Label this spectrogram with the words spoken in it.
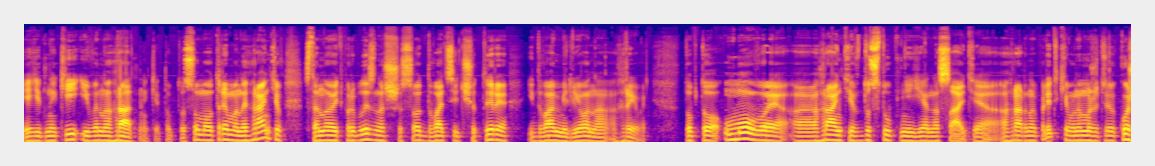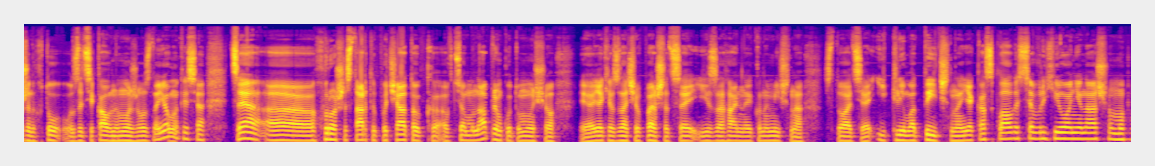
ягідники і виноградники. Тобто сума отриманих грантів становить приблизно 624,2 мільйона гривень. Тобто умови е, грантів доступні є на сайті аграрної політики. Вони можуть кожен, хто зацікавлений, може ознайомитися. Це е, хороший старт і початок в цьому напрямку, тому що, е, як я зазначив, перше, це і загальна економічна ситуація, і кліматична, яка склалася в регіоні нашому.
